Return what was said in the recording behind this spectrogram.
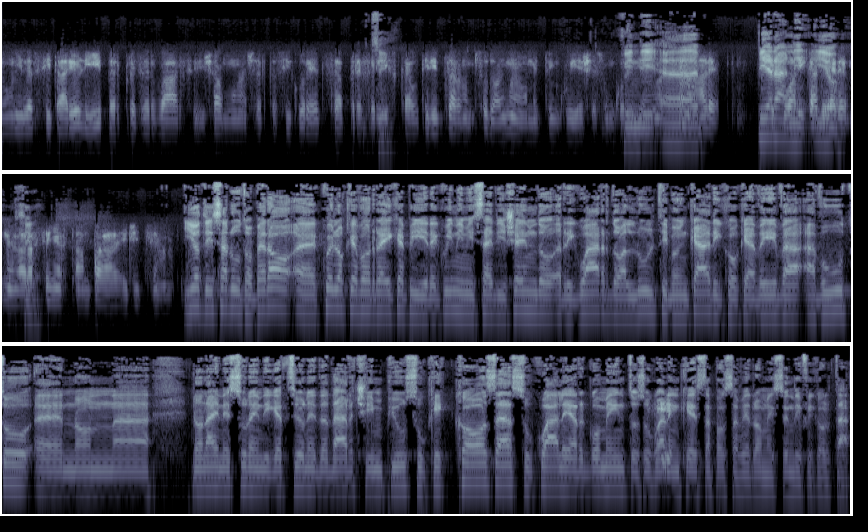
universitario lì, per preservarsi diciamo, una certa sicurezza preferisca sì. utilizzare uno pseudonimo nel momento in cui esce su un quotidiano Quindi, nazionale. Eh... Pierani, io, nella sì. rassegna stampa egiziana. Io ti saluto, però eh, quello che vorrei capire, quindi mi stai dicendo riguardo all'ultimo incarico che aveva avuto, eh, non, eh, non, hai nessuna indicazione da darci in più su che cosa, su quale argomento, su quale sì. inchiesta possa averlo messo in difficoltà.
